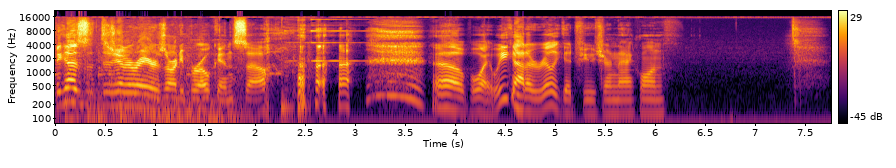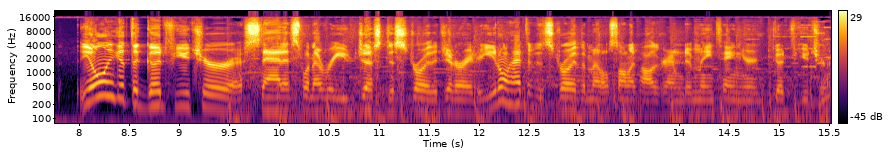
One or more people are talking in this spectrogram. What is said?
because the generator is already broken. So, oh boy, we got a really good future in Act One. You only get the good future status whenever you just destroy the generator. You don't have to destroy the Metal Sonic hologram to maintain your good future.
